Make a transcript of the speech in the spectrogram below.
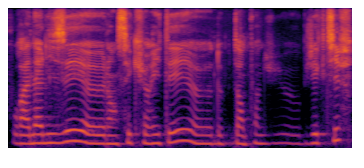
pour analyser euh, l'insécurité euh, d'un point de vue objectif.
